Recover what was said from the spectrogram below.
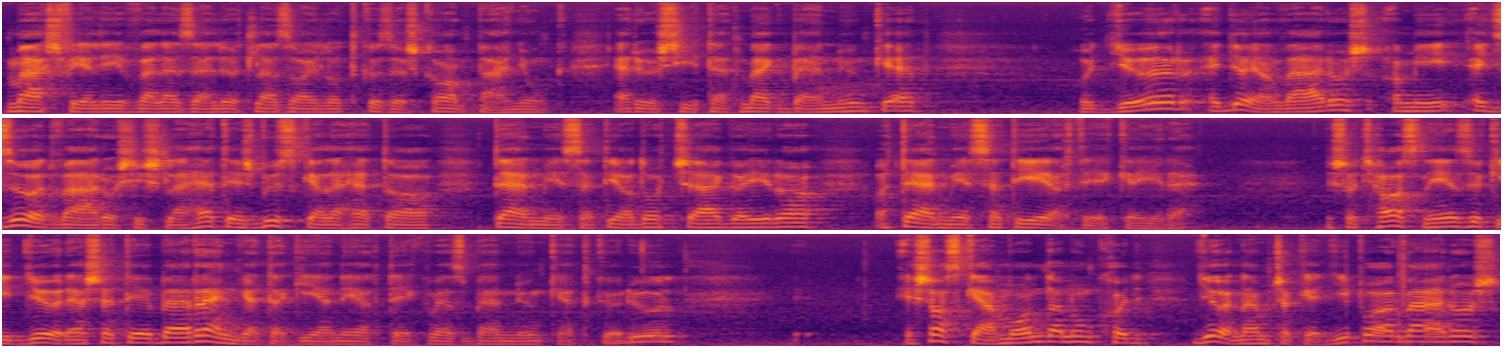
másfél évvel ezelőtt lezajlott közös kampányunk erősített meg bennünket, hogy Győr egy olyan város, ami egy zöld város is lehet, és büszke lehet a természeti adottságaira, a természeti értékeire. És hogyha azt nézzük, itt Győr esetében rengeteg ilyen érték vesz bennünket körül, és azt kell mondanunk, hogy Győr nem csak egy iparváros,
